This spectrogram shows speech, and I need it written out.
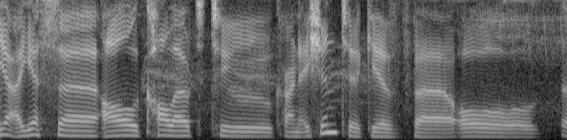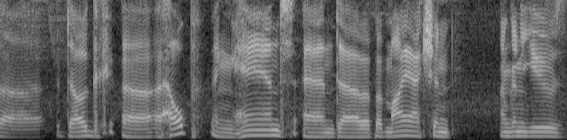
Yeah, I guess uh, I'll call out to Carnation to give uh, old uh, Doug uh, a helping hand, and uh, but my action, I'm going to use.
